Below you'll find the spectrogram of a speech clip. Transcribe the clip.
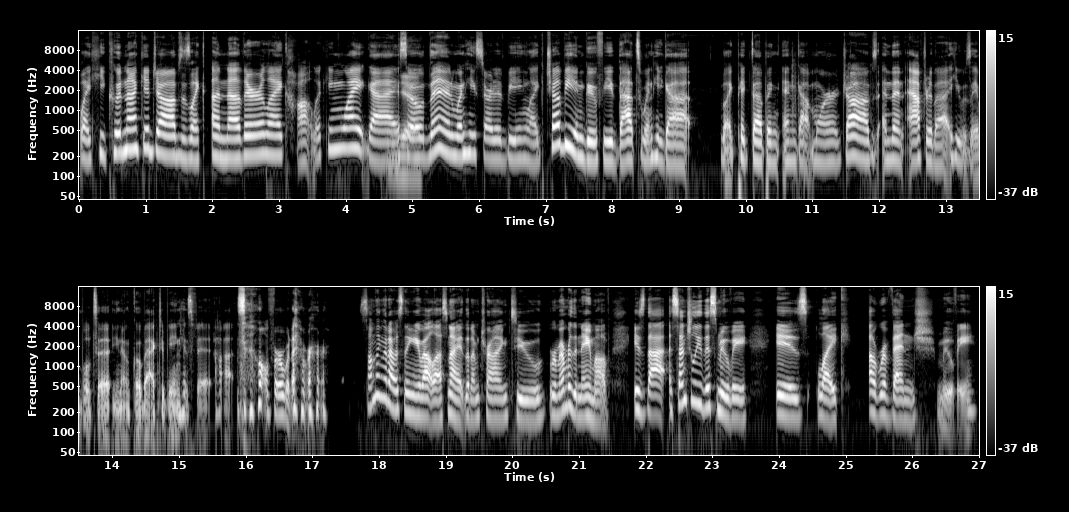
like he could not get jobs as like another like hot looking white guy. Mm, so then when he started being like chubby and goofy, that's when he got like picked up and, and got more jobs. And then after that, he was able to, you know, go back to being his fit hot self or whatever. Something that I was thinking about last night that I'm trying to remember the name of is that essentially this movie is like a revenge movie.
